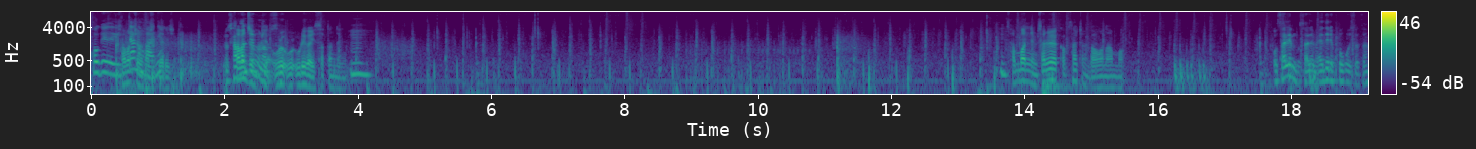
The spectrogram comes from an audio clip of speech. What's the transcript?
거기 4번 있다는 쪽으로 거 다시 아니야? 내리죠 4번 4번집 집은 없어 우리, 우리, 우리가 있었던 데는 응. 삼번님 살릴 각 살짝 나오나 한번 못 살림 못 살림 애들이 보고 있어서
